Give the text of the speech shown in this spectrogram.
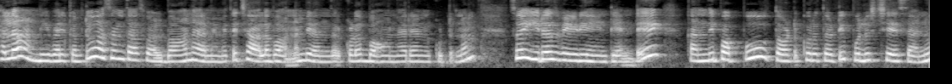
హలో అండి వెల్కమ్ టు వసంతాస్ వాళ్ళు బాగున్నారు? మేమైతే చాలా బాగున్నాం మీరు అందరు కూడా బాగున్నారని అనుకుంటున్నాం. సో ఈరోజు వీడియో ఏంటి అంటే కందిపప్పు తోటకూరతోటి పులుసు చేశాను.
